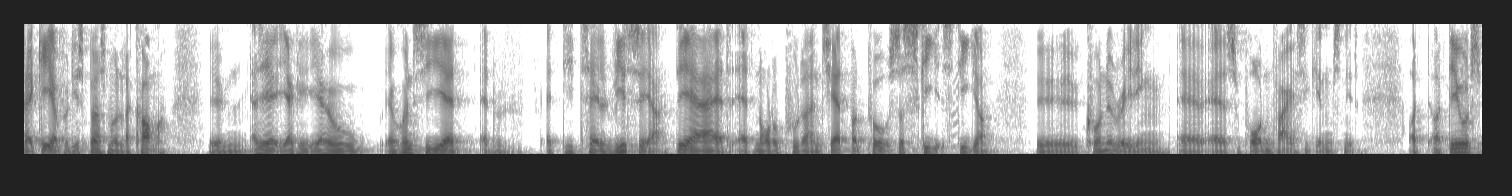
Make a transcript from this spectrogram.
reagerer på de spørgsmål, der kommer. Øh, altså, jeg, jeg, jeg, kan jo, jeg kan kun sige, at, at, at de tal, vi ser, det er, at, at når du putter en chatbot på, så stiger øh, kunderatingen af, af supporten faktisk i gennemsnit. Og, og det, er jo et,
